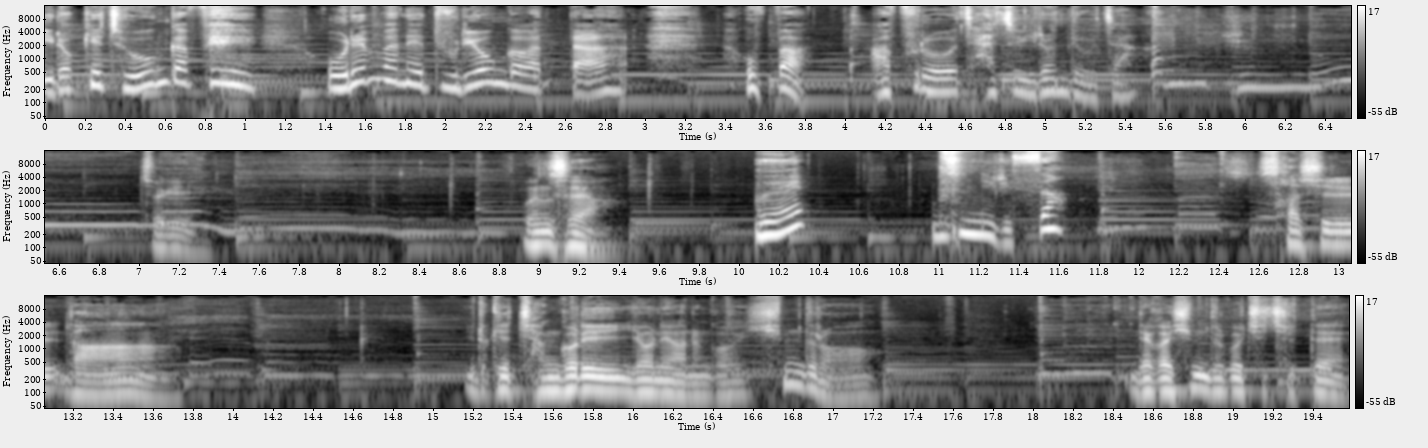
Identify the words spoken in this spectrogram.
이렇게 좋은 카페 오랜만에 둘이 온 것 같다. 오빠, 앞으로 자주 이런 데 오자. 저기, 은서야. 왜? 무슨 일 있어? 사실 나 이렇게 장거리 연애하는 거 힘들어. 내가 힘들고 지칠 때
